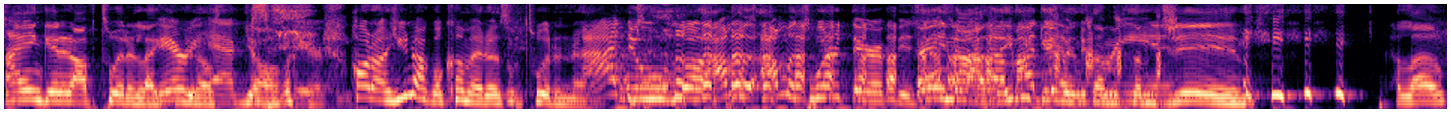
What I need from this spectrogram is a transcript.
I ain't get it off Twitter like very you know, active y'all. therapy. Hold on, you're not gonna come at us with Twitter now. I do. Look, I'm a, I'm a Twitter therapist. Hey, That's nah, they be giving some degree some in. gems. Hello.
